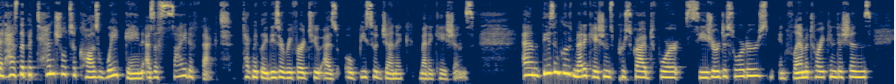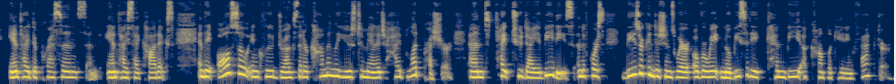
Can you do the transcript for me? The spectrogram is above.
that has the potential to cause weight gain as a side effect. Technically, these are referred to as obesogenic medications. And these include medications prescribed for seizure disorders, inflammatory conditions, antidepressants and antipsychotics. And they also include drugs that are commonly used to manage high blood pressure and type 2 diabetes. And of course, these are conditions where overweight and obesity can be a complicating factor.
